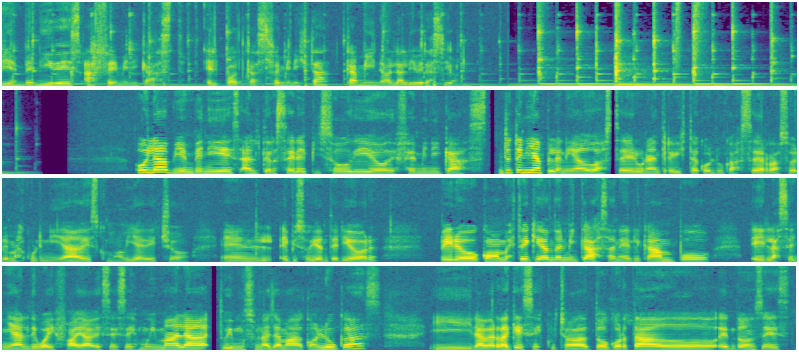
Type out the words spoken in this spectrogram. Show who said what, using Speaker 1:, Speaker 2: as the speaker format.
Speaker 1: Bienvenidos a Feminicast, el podcast feminista Camino a la Liberación. Hola, bienvenidos al tercer episodio de Feminicast. Yo tenía planeado hacer una entrevista con Lucas Serra sobre masculinidades, como había hecho en el episodio anterior, pero como me estoy quedando en mi casa, en el campo, eh, la señal de Wi-Fi a veces es muy mala. Tuvimos una llamada con Lucas y la verdad que se escuchaba todo cortado, entonces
